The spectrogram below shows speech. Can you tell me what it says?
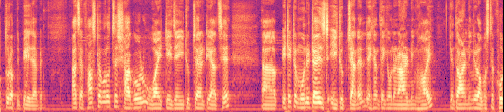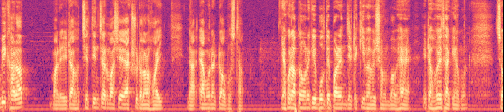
উত্তর আপনি পেয়ে যাবেন। আচ্ছা ফার্স্ট অফ অল হচ্ছে সাগর ওয়াইটি যে ইউটিউব চ্যানেলটি আছে এটা একটা মনিটাইজড ইউটিউব চ্যানেল, এখান থেকে ওনার আর্নিং হয়। কিন্তু আর্নিংয়ের অবস্থা খুবই খারাপ মানে এটা হচ্ছে তিন চার মাসে একশো ডলার হয়। না, এমন একটা অবস্থা। এখন আপনারা অনেকেই বলতে পারেন যে এটা কীভাবে সম্ভব? হ্যাঁ এটা হয়ে থাকে এমন। সো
